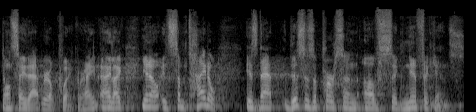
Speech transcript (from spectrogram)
Don't say that real quick, right? I like, you know, it's some title is that this is a person of significance.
